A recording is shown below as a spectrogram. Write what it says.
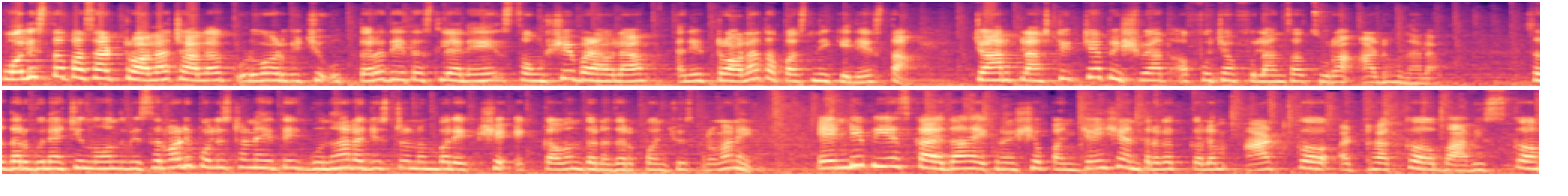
पोलीस तपासात ट्रॉला चालक उडवडवीची उत्तरं देत असल्याने संशय बळावला आणि ट्रॉला तपासणी केली असता चार प्लास्टिकच्या पिशव्यात अफूच्या फुलांचा चुरा आढळून आला. सदर गुन्ह्याची नोंद विसरवाडी पोलीस ठाणे येथे गुन्हा रजिस्टर नंबर एकशे एक्कावन्न दोन हजार पंचवीस प्रमाणे. एन डी पी एस कायदा एकोणीसशे पंच्याऐंशी अंतर्गत कलम आठ क अठरा क बावीस क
